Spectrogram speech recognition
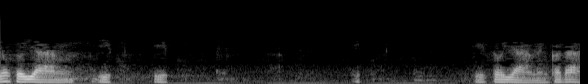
ยกตัวอย่างอีกอีก อีก อีกตัวอย่างหนึ่งก็ได้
